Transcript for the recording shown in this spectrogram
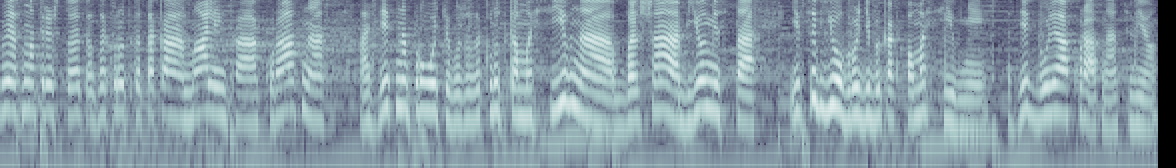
Ну я смотрю, что эта закрутка такая маленькая, аккуратная, а здесь напротив уже закрутка массивная, большая, объемистая и цевье вроде бы как помассивней. Здесь более аккуратное цевье.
